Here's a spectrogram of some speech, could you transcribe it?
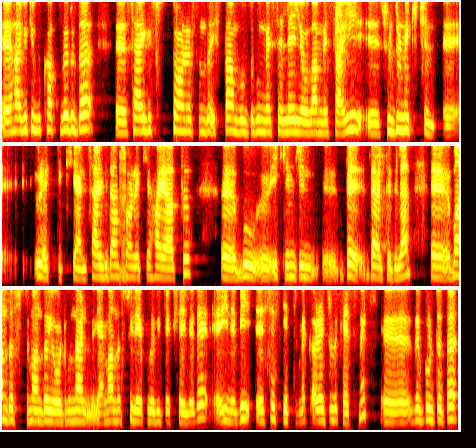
halbuki bu kapları da e, sergi sonrasında İstanbul'da bu meseleyle olan mesai e, sürdürmek için e, ürettik. Yani sergiden sonraki hayatı e, bu e, iklimcilde dert edilen e, manda sütü, manda yoğurdu bunlar yani manda sütüyle yapılabilecek şeylere e, yine bir e, ses getirmek, aracılık etmek e, ve burada da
